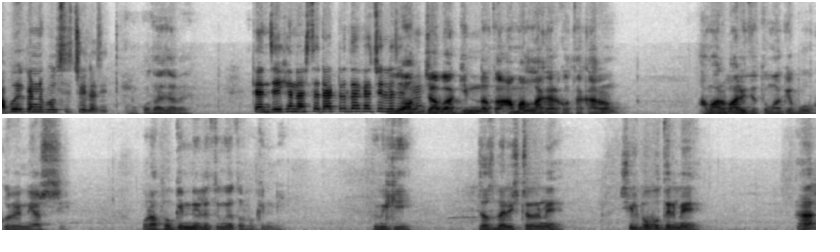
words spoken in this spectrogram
আবু এই কারণে বলছি চলে যেতে। কোথায় যাবে? কেন যেখানে আসছে ডাক্তার দেখা চলে যাবে? লজ্জা বা ঘৃণা তো আমার লাগার কথা কারণ আমার বাড়িতে তোমাকে বউ করে নিয়ে আসছি। ওরা ফকির নিলে তুমিও তো ফকির নি। তুমি কি জজবের স্টোরের মেয়ে? শিল্পপতির মেয়ে? হ্যাঁ?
